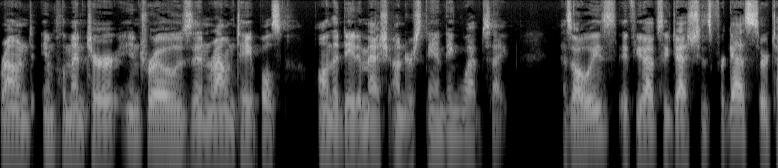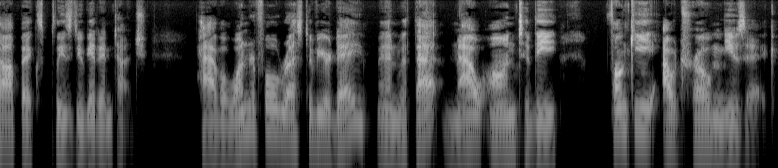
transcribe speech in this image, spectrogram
around implementer intros and roundtables on the Data Mesh Understanding website. As always, if you have suggestions for guests or topics, please do get in touch. Have a wonderful rest of your day. And with that, now on to the funky outro music.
